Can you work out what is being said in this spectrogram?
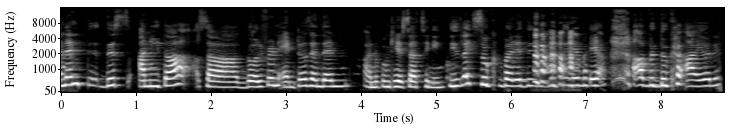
and then th- this Anita, uh, girlfriend enters and then Anupam Kher starts singing. He's like, Sukh bare bhaiya, ab dukh aayo re.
